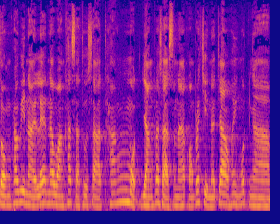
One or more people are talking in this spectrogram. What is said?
ทรงพระวินัยและนวังคสัตุศาสตร์ทั้งหมดอย่างพระศาสนาของพระชินเจ้าให้งดงาม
